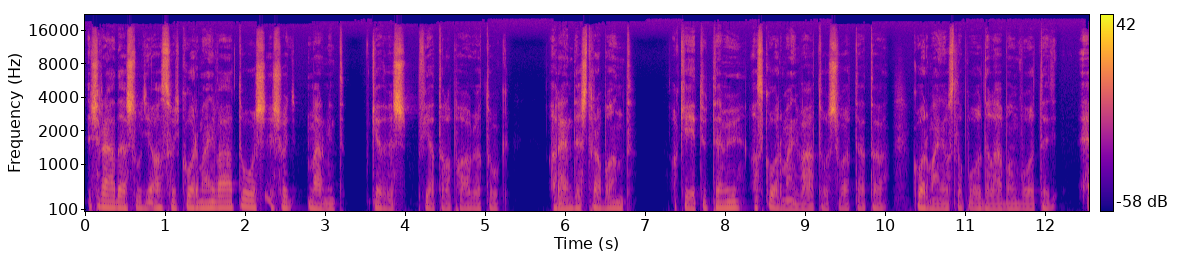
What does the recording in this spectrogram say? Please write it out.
és ráadásul ugye az, hogy kormányváltós, és hogy mármint kedves fiatalabb hallgatók, a rendes Trabant, a kétütemű, az kormányváltós volt, tehát a kormányoszlop oldalában volt egy L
